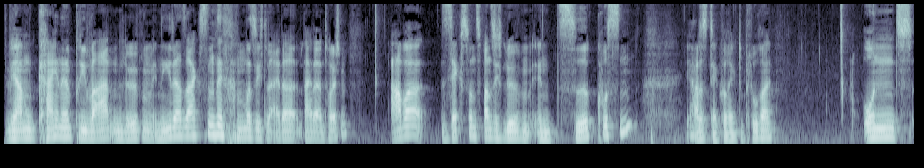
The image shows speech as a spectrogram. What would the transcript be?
wir haben keine privaten Löwen in Niedersachsen, muss ich leider, leider enttäuschen. Aber 26 Löwen in Zirkussen ja, das ist der korrekte Plural. Und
